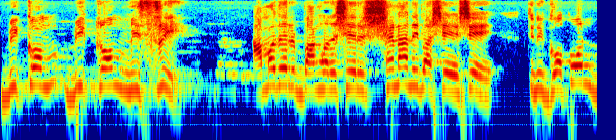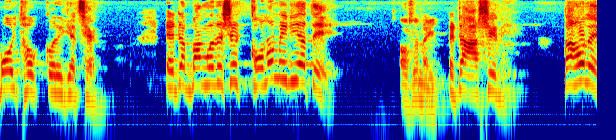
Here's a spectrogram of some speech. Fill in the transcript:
বিক্রম বিক্রম মিস্ত্রি আমাদের বাংলাদেশের সেনানিবাসে এসে তিনি গোপন বৈঠক করে গেছেন। এটা বাংলাদেশের কোনো মিডিয়াতে আসে নাই। এটা আসেনি। তাহলে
